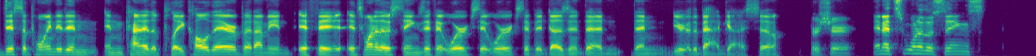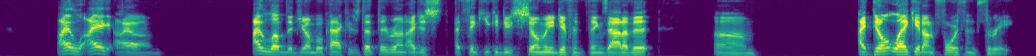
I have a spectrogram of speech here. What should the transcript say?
disappointed in in kind of the play call there, but I mean, if it it's one of those things, if it works, it works. If it doesn't, then then you're the bad guy. So for sure, and it's one of those things. I I I um I love the jumbo package that they run. I just I think you could do so many different things out of it. Um, I don't like it on fourth and three.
